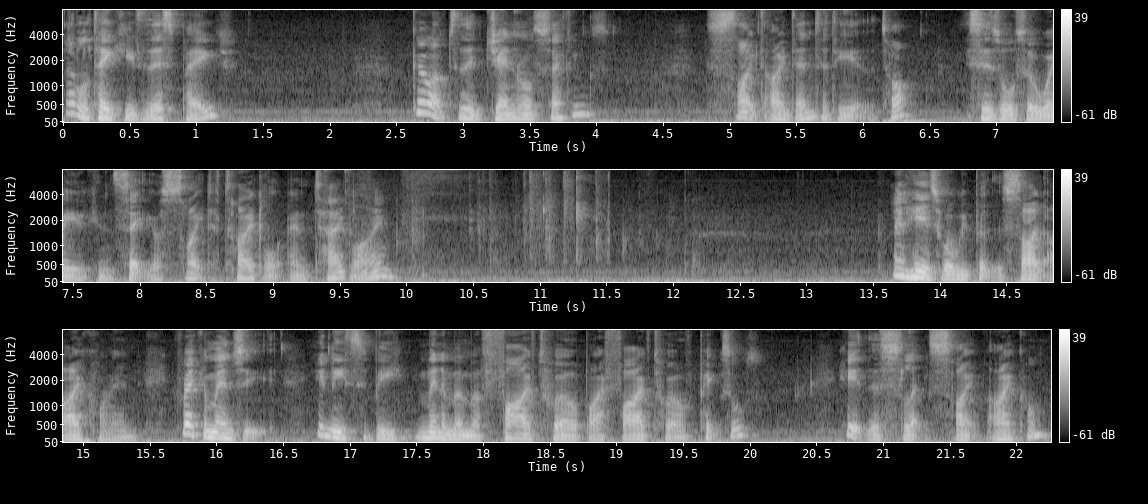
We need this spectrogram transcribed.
That'll take you to this page. Go up to the general settings, site identity at the top. This is also where you can set your site title and tagline. And here's where we put the site icon in. It recommends it, it needs to be minimum of 512 by 512 pixels. Hit the select site icon.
